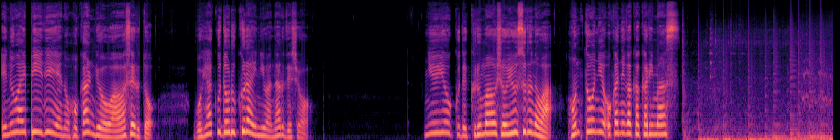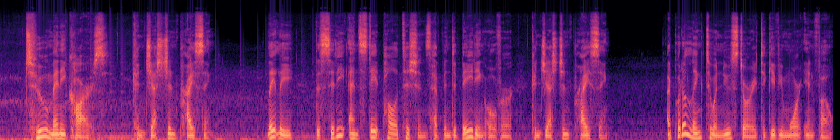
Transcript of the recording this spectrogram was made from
NYPD への保管料を合わせると500ドルくらいにはなるでしょう。ニューヨークで車を所有するのは本当にお金がかかります。Too many cars. Congestion pricing. Lately, the city and state politicians have been debating over congestion pricing. I put a link to a news story to give you more info.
